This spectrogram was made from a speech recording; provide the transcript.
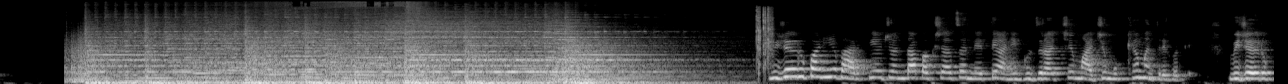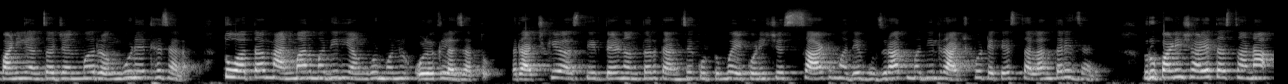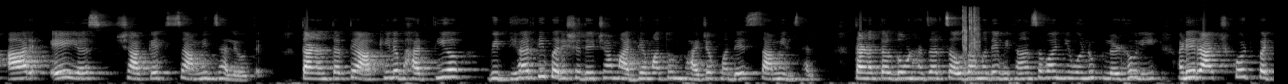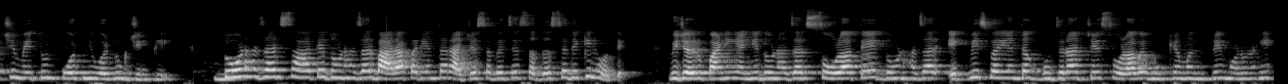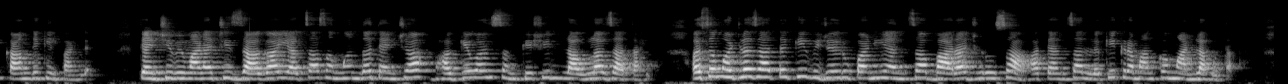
विजय रुपाणी हे भारतीय जनता पक्षाचे नेते आणि गुजरातचे माजी मुख्यमंत्री होते. विजय रुपाणी यांचा जन्म रंगून येथे झाला. तो आता म्यानमारमधील यांगून म्हणून ओळखला जातो. राजकीय अस्थिरतेनंतर त्यांचे कुटुंब एकोणीसशे साठमध्ये गुजरातमधील राजकोट येथे स्थलांतरित झाले. रुपाणी शाळेत असताना आर ए एस शाखेत सामील झाले होते. त्यानंतर ते अखिल भारतीय विद्यार्थी परिषदेच्या माध्यमातून भाजपमध्ये सामील झाले. त्यानंतर दोन हजार चौदा मध्ये विधानसभा निवडणूक लढवली आणि राजकोट पश्चिमेतून पोटनिवडणूक जिंकली. दोन हजार सहा ते दोन हजार बारा पर्यंत राज्यसभेचे सदस्य देखील होते. विजय रुपाणी यांनी दोन हजार सोळा ते दोन हजार एकवीस पर्यंत गुजरातचे सोळावे मुख्यमंत्री म्हणूनही काम देखील पाहिले. त्यांची विमानाची जागा याचा संबंध त्यांच्या भाग्यवान संख्येशी लावला जात आहे. असं म्हटलं जातं की विजय रुपाणी यांचा बारा झिरो सहा हा त्यांचा लकी क्रमांक मानला होता.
